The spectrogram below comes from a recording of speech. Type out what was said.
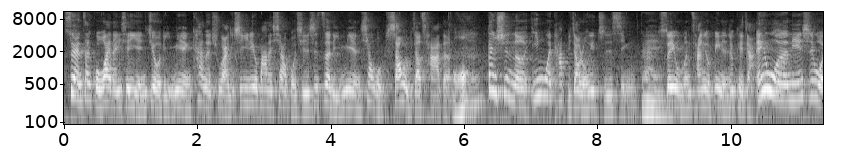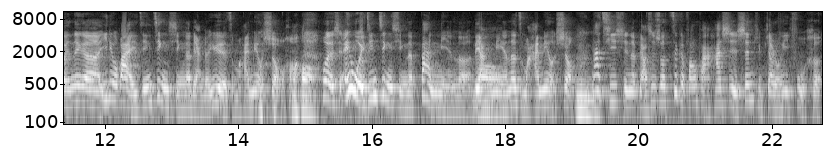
虽然在国外的一些研究里面看得出来，就是一六八的效果其实是这里面效果稍微比较差的哦。但是呢，因为它比较容易执行，嗯，所以我们常有病人就可以讲，哎，我年时我那个一六八已经进行了两个月，怎么还没有瘦？哦。或者是哎、欸，我已经进行了半年了、两年了，怎么还没有瘦？嗯，那其实呢，表示说这个方法它是身体比较容易负荷，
